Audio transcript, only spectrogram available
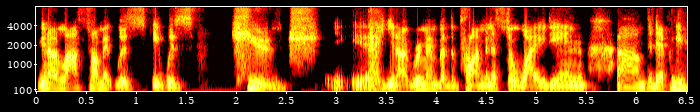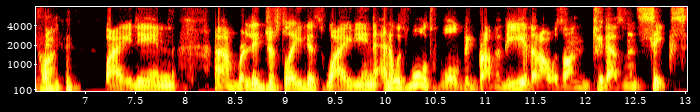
you know, last time it was it was huge. You know, remember the prime minister weighed in, um, the deputy prime weighed in, um, religious leaders weighed in, and it was wall to wall Big Brother. The year that I was on, 2006.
